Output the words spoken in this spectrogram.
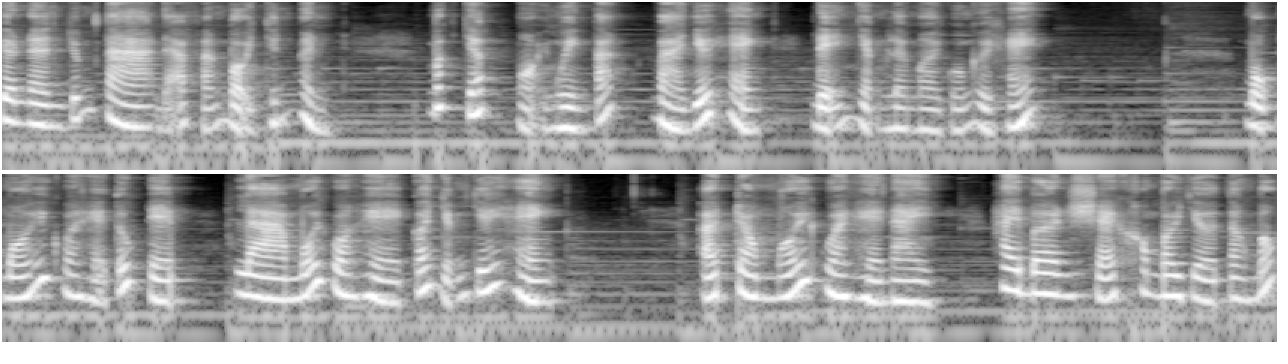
Cho nên chúng ta đã phản bội chính mình, bất chấp mọi nguyên tắc và giới hạn để nhận lời mời của người khác một mối quan hệ tốt đẹp là mối quan hệ có những giới hạn. Ở trong mối quan hệ này, hai bên sẽ không bao giờ tân bốc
